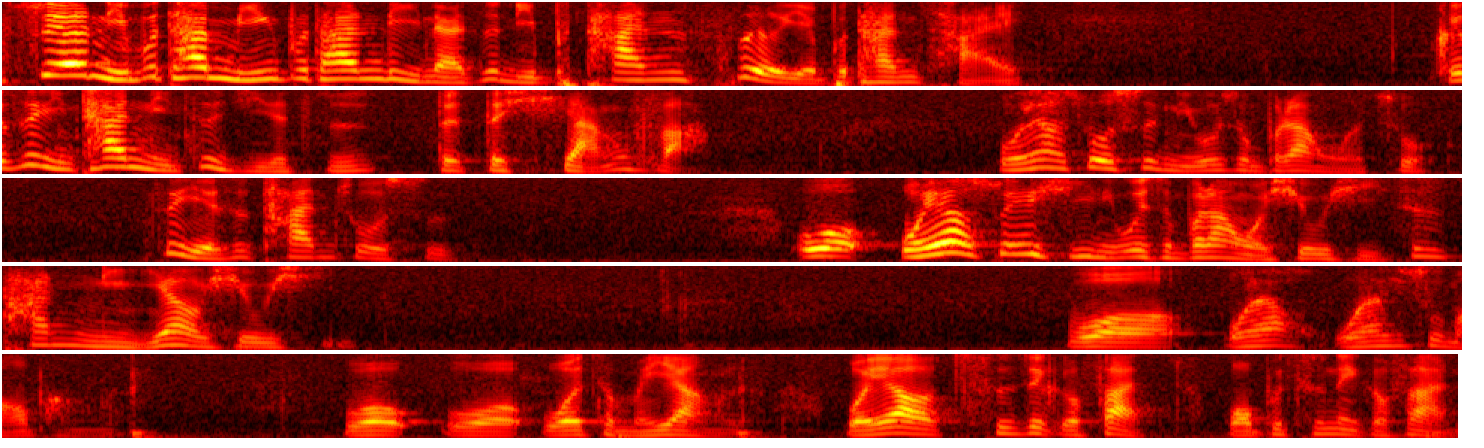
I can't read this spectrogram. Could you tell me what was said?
虽然你不贪名不贪利，乃至你不贪色也不贪财，可是你贪你自己的执的的想法。我要做事，你为什么不让我做？这也是贪做事。我我要休息，你为什么不让我休息？这是贪你要休息。我我要我要去住茅棚了，我我我怎么样了？我要吃这个饭，我不吃那个饭，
